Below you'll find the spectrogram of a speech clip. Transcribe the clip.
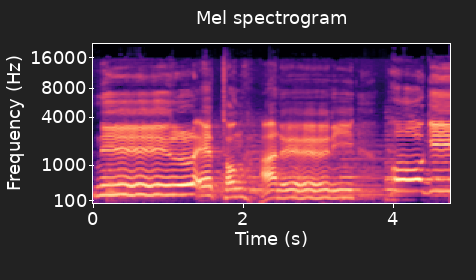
늘 애통하느니 복이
